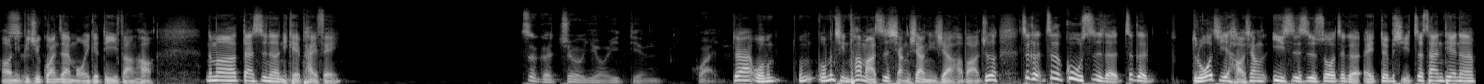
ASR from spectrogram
哦，你必须关在某一个地方哈。那么，但是呢，你可以派飞，这个就有一点怪。对啊，我们我们我们请汤马士想象一下好不好？就是这个这个故事的这个。逻辑好像意思是说，这个哎，对不起，这三天呢，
